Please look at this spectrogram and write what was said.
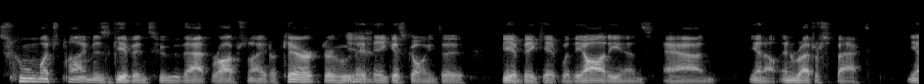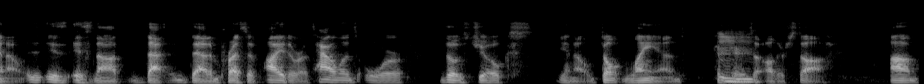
too much time is given to that Rob Schneider character who they think is going to be a big hit with the audience, and you know, in retrospect, you know, is is not that that impressive either a talent or those jokes, you know, don't land compared Mhm. to other stuff. Um,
